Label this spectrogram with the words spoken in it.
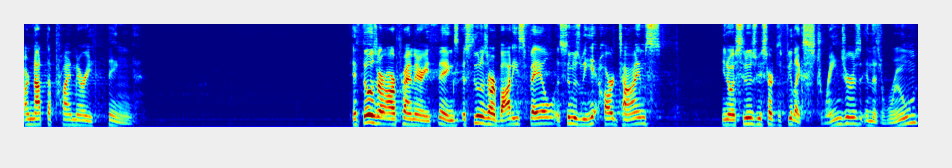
are not the primary thing. If those are our primary things, as soon as our bodies fail, as soon as we hit hard times, you know, as soon as we start to feel like strangers in this room,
